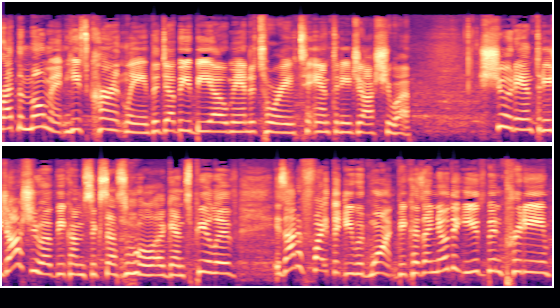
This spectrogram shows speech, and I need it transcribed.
at the moment he's currently the WBO mandatory to Anthony Joshua. Should Anthony Joshua become successful against Pulev, is that a fight that you would want? Because I know that you've been pretty, um,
